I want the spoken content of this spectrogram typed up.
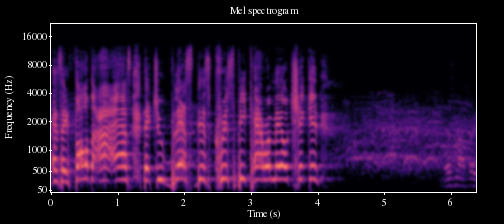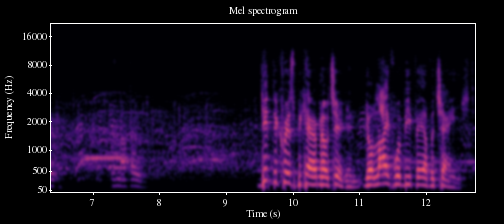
and say, Father, I ask that you bless this crispy caramel chicken. That's my favorite. That's my favorite. Get the crispy caramel chicken. Your life will be forever changed.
